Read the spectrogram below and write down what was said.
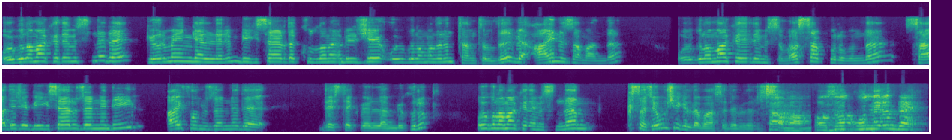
Uygulama Akademisi'nde de görme engellilerin bilgisayarda kullanabileceği uygulamaların tanıtıldığı ve aynı zamanda Uygulama Akademisi WhatsApp grubunda sadece bilgisayar üzerine değil iPhone üzerine de destek verilen bir grup. Uygulama Akademisi'nden kısaca bu şekilde bahsedebiliriz. Tamam. O zaman onların da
